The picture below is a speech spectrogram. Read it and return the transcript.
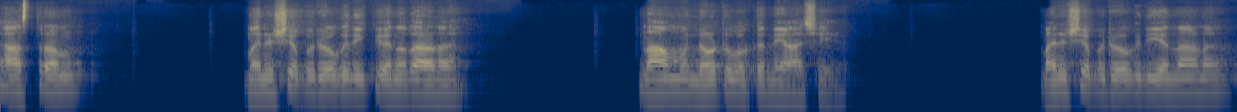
ശാസ്ത്രം മനുഷ്യ പുരോഗതിക്ക് എന്നതാണ് നാം മുന്നോട്ട് വെക്കുന്ന ആശയം. മനുഷ്യ പുരോഗതി എന്നാണ്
